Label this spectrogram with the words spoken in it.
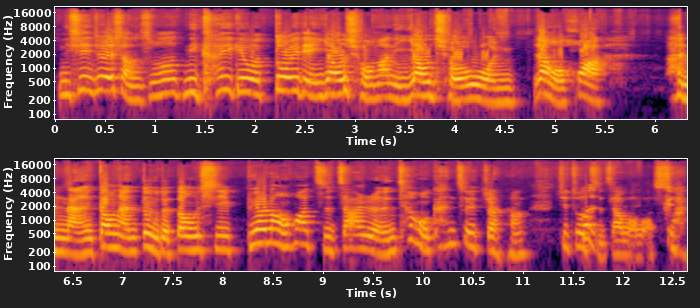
你心里就会想说，你可以给我多一点要求吗？你要求我，你让我画很难、高难度的东西，不要让我画纸扎人，这样我干脆转行去做纸扎娃娃算。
